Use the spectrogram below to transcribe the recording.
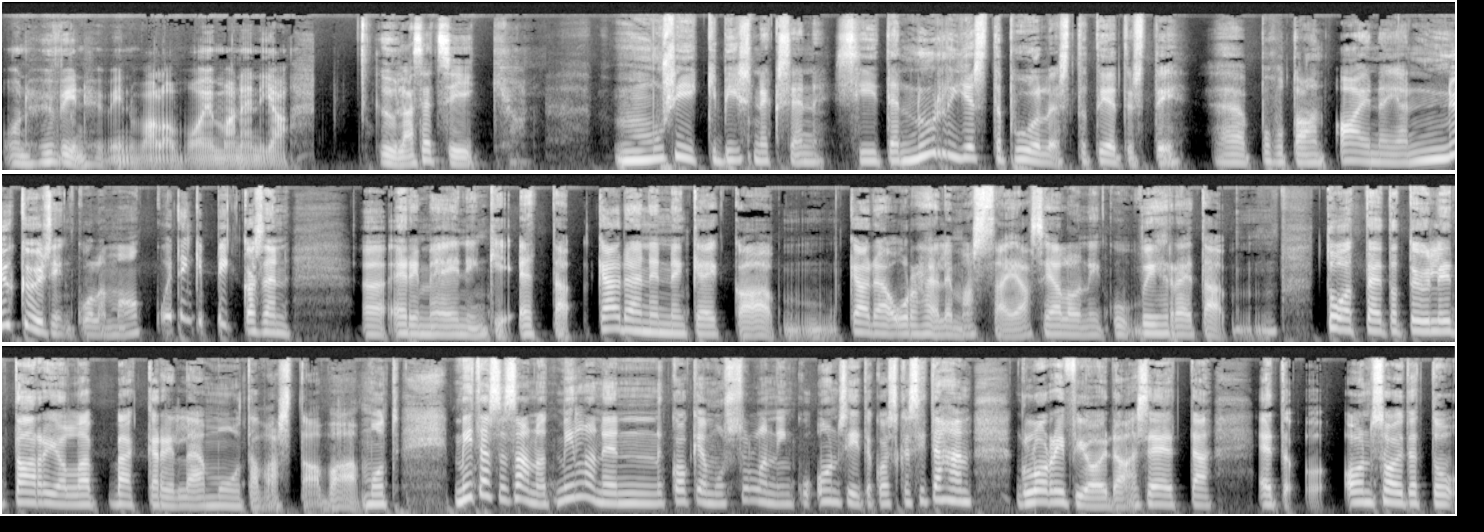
on hyvin, hyvin valovoimainen ja kyllä se Tsiikki on. Musiikkibisneksen siitä nurjesta puolesta tietysti puhutaan aina ja nykyisin kuulemma on kuitenkin pikkasen eri meininki, että käydään ennen keikkaa, käydään urheilemassa ja siellä on niin kuin vihreitä tuotteita tyyliin tarjolla bäkkärillä ja muuta vastaavaa. Mutta mitä sä sanot, millainen kokemus sulla niin kuin on siitä, koska sitähän glorifioidaan se, että, että on soitettu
